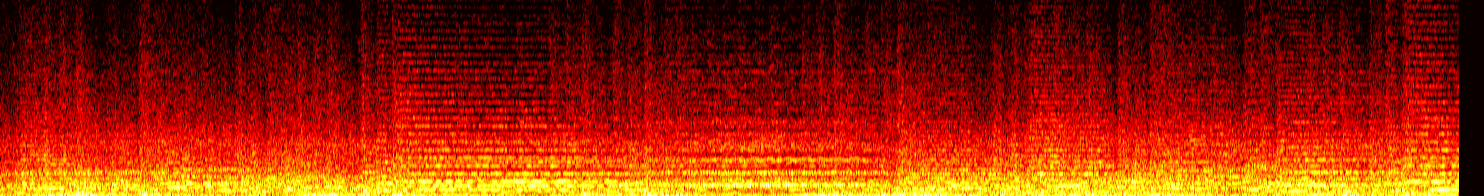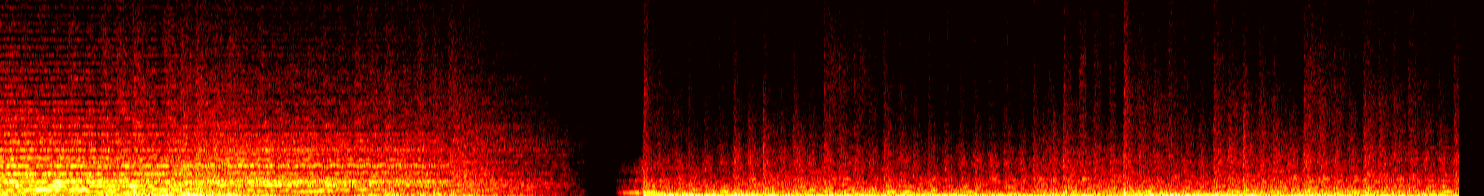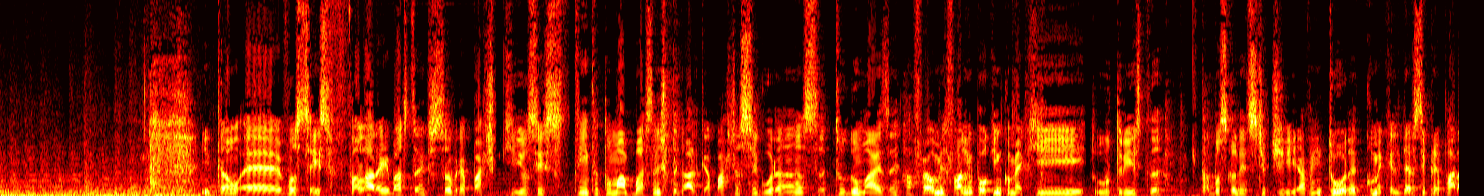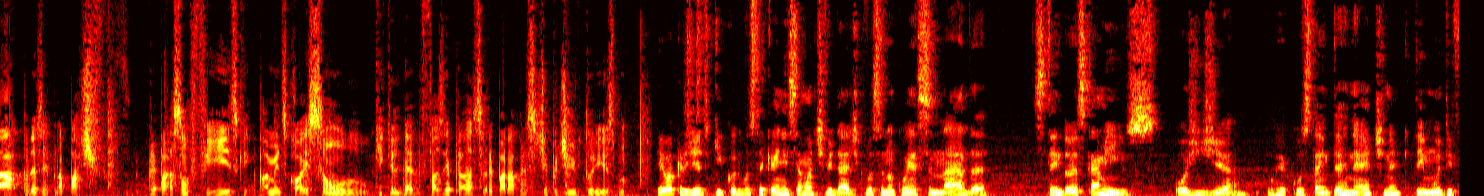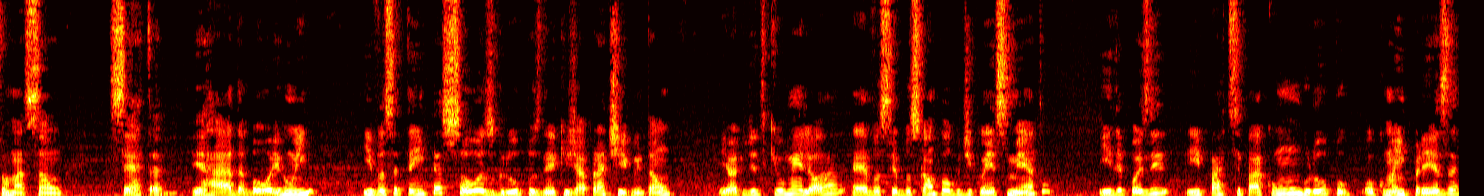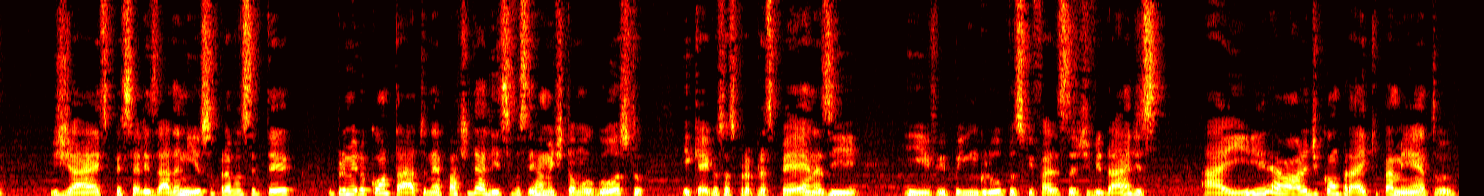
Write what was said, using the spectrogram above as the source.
É, vocês falaram aí bastante sobre a parte que vocês tentam tomar bastante cuidado, que é a parte da segurança, tudo mais, né? Rafael, me fala um pouquinho como é que o turista que está buscando esse tipo de aventura, como é que ele deve se preparar, por exemplo, na parte preparação física, equipamentos, quais são o que, que ele deve fazer para se preparar para esse tipo de turismo? Eu acredito que quando você quer iniciar uma atividade que você não conhece nada, você tem dois caminhos. Hoje em dia, o recurso da internet, né, que tem muita informação certa, errada, boa e ruim, e você tem pessoas, grupos, né, que já praticam. Então, eu acredito que o melhor é você buscar um pouco de conhecimento e depois ir, ir participar com um grupo ou com uma empresa já especializada nisso para você ter o primeiro contato, né? A partir dali, se você realmente tomou gosto e quer ir com suas próprias pernas e, e, e em grupos que fazem essas atividades, aí é a hora de comprar equipamento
